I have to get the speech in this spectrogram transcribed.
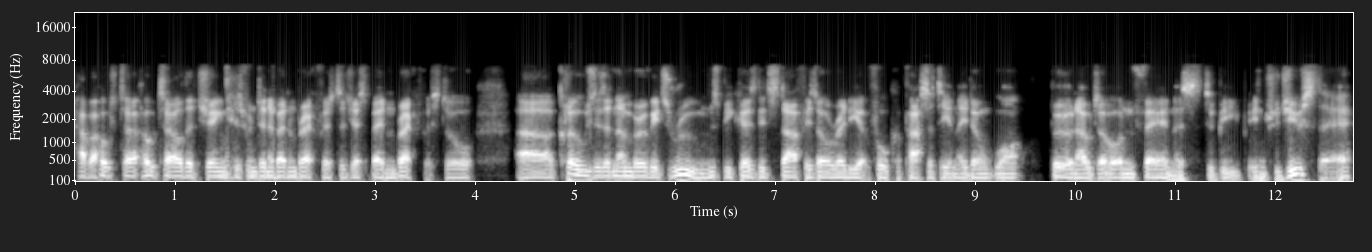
have a hotel, hotel that changes from dinner, bed, and breakfast to just bed and breakfast, or uh, closes a number of its rooms because its staff is already at full capacity and they don't want burnout or unfairness to be introduced there.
